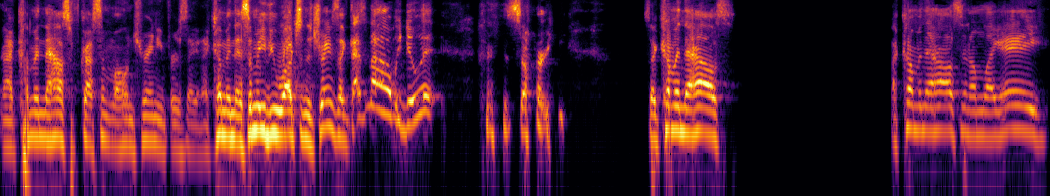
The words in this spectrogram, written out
And I come in the house. I've got some of my own training for a second. I come in there. Some of you watching the trains like, that's not how we do it. Sorry. So I come in the house. I come in the house and I'm like, hey,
